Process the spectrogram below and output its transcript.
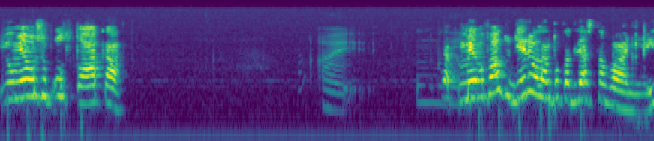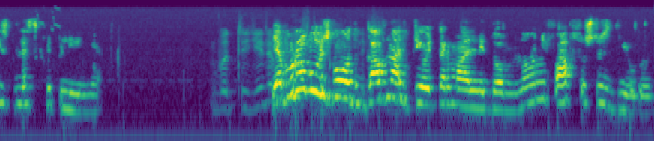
И у меня уже полстака. Ай, меня по факту дерево нам только для основания и для скрепления. Вот иди Я попробую из какого-то говна сделать нормальный дом, но не факт, что сделаю.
